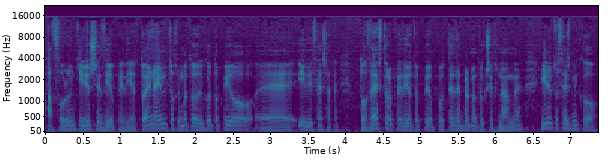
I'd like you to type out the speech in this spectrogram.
αφορούν κυρίως σε δύο πεδία. Το ένα είναι το χρηματοδοτικό το οποίο ε, ήδη θέσατε. Το δεύτερο πεδίο το οποίο ποτέ δεν πρέπει να το ξεχνάμε είναι το θεσμικό.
